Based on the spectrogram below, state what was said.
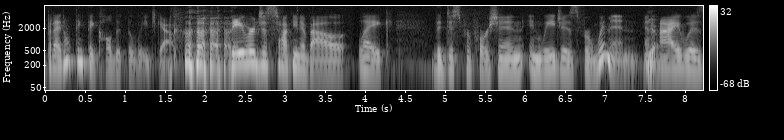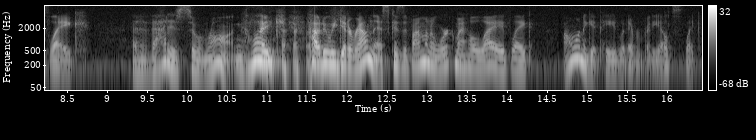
But I don't think they called it the wage gap. they were just talking about like the disproportion in wages for women, and Yeah. I was like, that is so wrong. Like, how do we get around this? Because if I'm going to work my whole life, like, I want to get paid what everybody else, like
